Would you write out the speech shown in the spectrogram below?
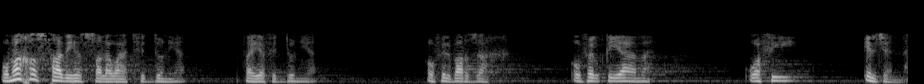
وما خص هذه الصلوات في الدنيا؟ فهي في الدنيا. وفي البرزخ وفي القيامة وفي الجنة.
